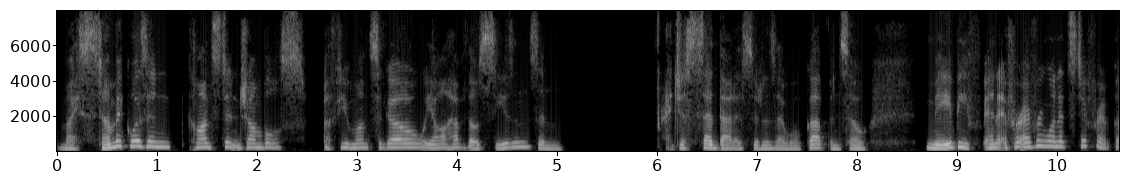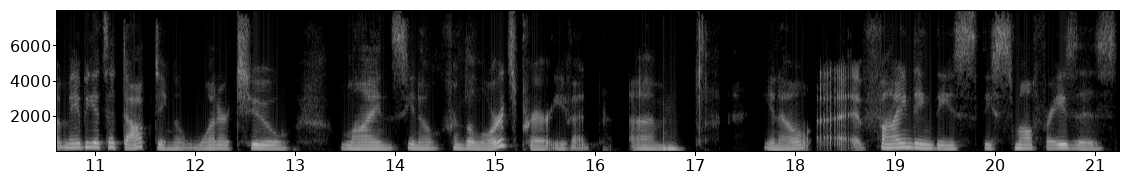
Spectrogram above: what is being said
my stomach was in constant jumbles a few months ago. We all have those seasons. And I just said that as soon as I woke up. And so maybe, and for everyone it's different, but maybe it's adopting one or two lines, you know, from the Lord's Prayer, even. Um, mm. You know, uh, finding these these small phrases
